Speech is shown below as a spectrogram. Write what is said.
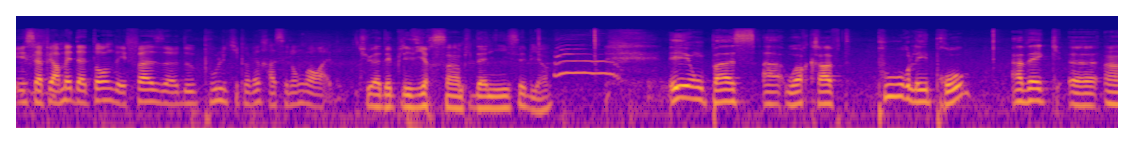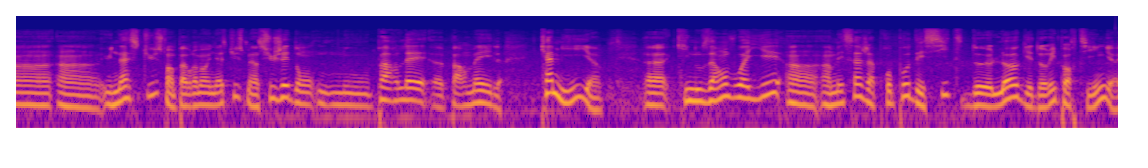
Et ça permet d'attendre des phases de poule qui peuvent être assez longues en raid. Tu as des plaisirs simples, Dany, c'est bien. Et on passe à Warcraft pour les pros avec euh, un- un- une astuce, enfin pas vraiment une astuce, mais un sujet dont nous parlait euh, par mail Camille, euh, qui nous a envoyé un, un message à propos des sites de log et de reporting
